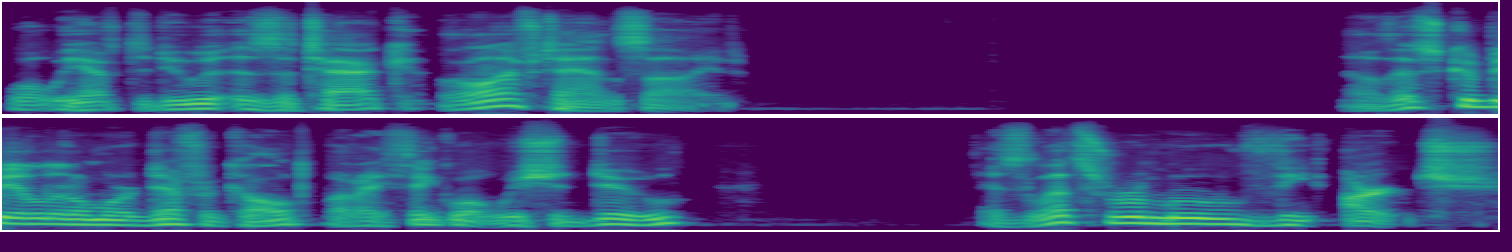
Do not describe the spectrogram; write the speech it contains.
what we have to do is attack the left-hand side. Now, this could be a little more difficult, but I think what we should do is let's remove the arch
